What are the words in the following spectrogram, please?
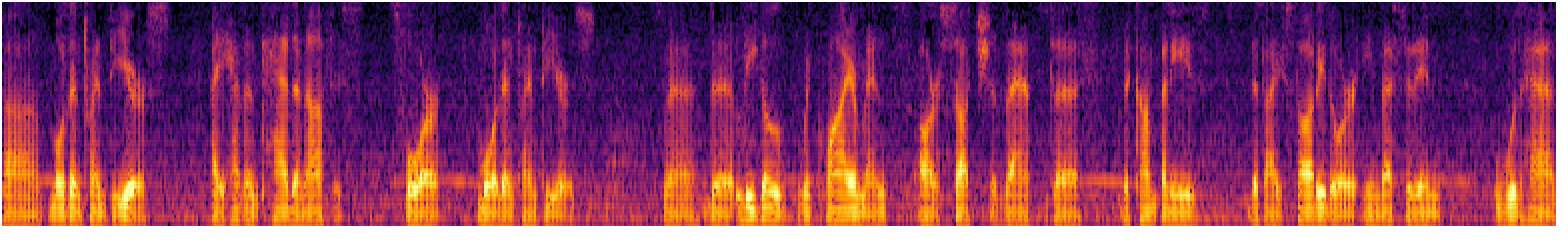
uh, more than 20 years. I haven't had an office for more than 20 years. Uh, the legal requirements are such that uh, the companies that I started or invested in would have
